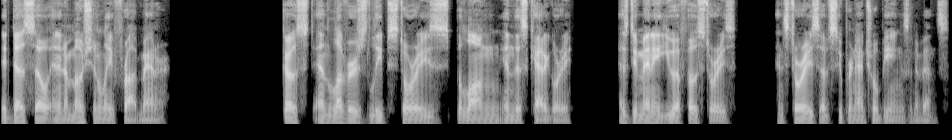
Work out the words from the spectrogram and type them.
it does so in an emotionally fraught manner. Ghost and lovers leap stories belong in this category, as do many UFO stories and stories of supernatural beings and events.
